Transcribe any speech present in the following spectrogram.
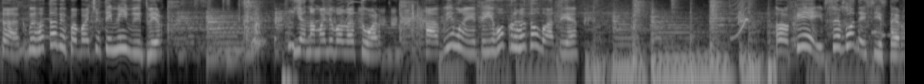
Так, ви готові побачити мій витвір? Я намалювала торт, а ви маєте його приготувати. Окей, все буде, сістер.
